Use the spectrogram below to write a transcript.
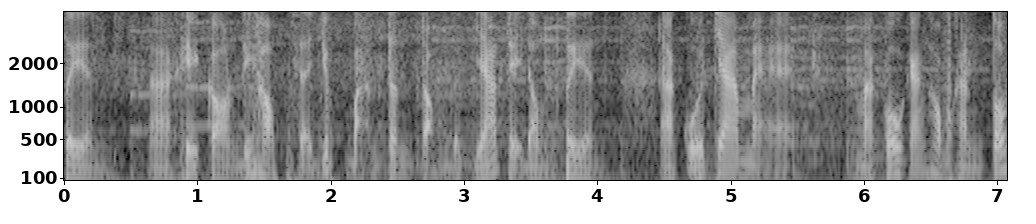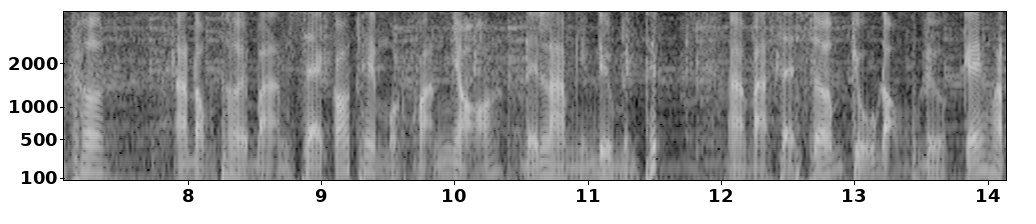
tiền à, khi còn đi học sẽ giúp bạn trân trọng được giá trị đồng tiền à, của cha mẹ mà cố gắng học hành tốt hơn. À, đồng thời bạn sẽ có thêm một khoản nhỏ để làm những điều mình thích à, và sẽ sớm chủ động được kế hoạch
